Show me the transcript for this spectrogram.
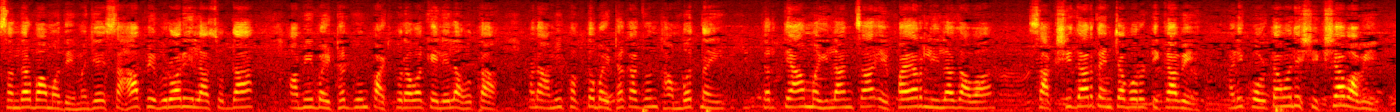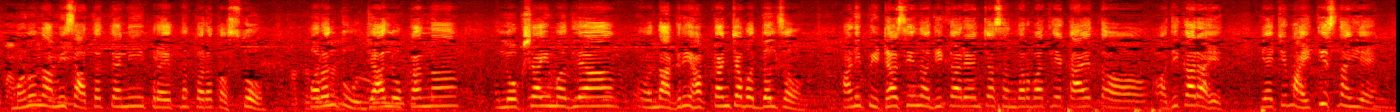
संदर्भामध्ये म्हणजे सहा फेब्रुवारीला सुद्धा आम्ही बैठक घेऊन पाठपुरावा केलेला होता. पण आम्ही फक्त बैठका घेऊन थांबत नाही. तर त्या महिलांचा एफ आय आर लिहिला जावा साक्षीदार त्यांच्याबरोबर टिकावे आणि कोर्टामध्ये शिक्षा व्हावी म्हणून आम्ही सातत्याने प्रयत्न करत असतो. परंतु ज्या लोकांना लोकशाहीमधल्या नागरी हक्कांच्या बद्दलचं आणि पीठासीन अधिकाऱ्यांच्या संदर्भातले काय अधिकार आहेत याची माहितीच नाही आहे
